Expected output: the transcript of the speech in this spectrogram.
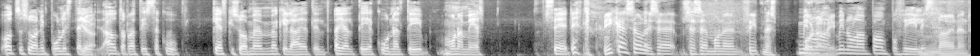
otsasuoni pullisteli Joo. autoratissa, kun Keski-Suomeen mökillä ajeltiin ja kuunneltiin munamies CD. Mikä se oli se, se semmoinen fitness Minulla, minulla on pomppufiilis. nainen?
